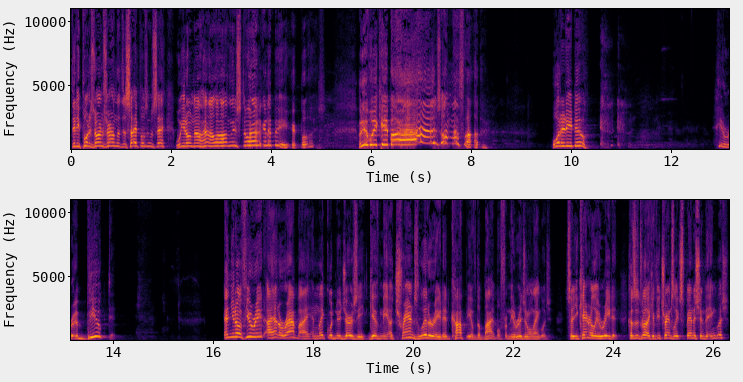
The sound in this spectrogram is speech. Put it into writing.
Did he put his arms around the disciples and say, We don't know how long this storm is going to be here, boys. But if we keep our eyes on my Father, what did he do? He rebuked it. And you know, if you read, I had a rabbi in Lakewood, New Jersey, give me a transliterated copy of the Bible from the original language. So you can't really read it. Because it's like if you translate Spanish into English,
